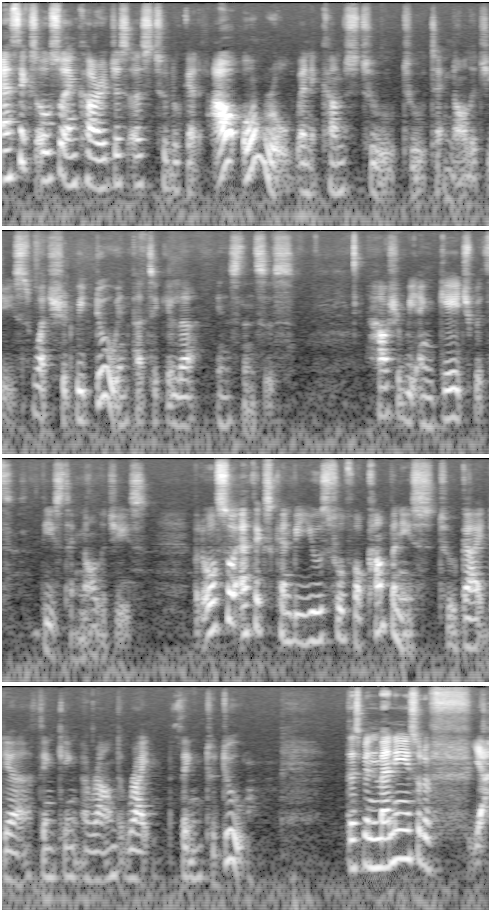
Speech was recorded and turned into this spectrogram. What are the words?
Ethics also encourages us to look at our own role when it comes to, to technologies. What should we do in particular instances? How should we engage with these technologies? But also, ethics can be useful for companies to guide their thinking around the right thing to do. There's been many sort of, yeah,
